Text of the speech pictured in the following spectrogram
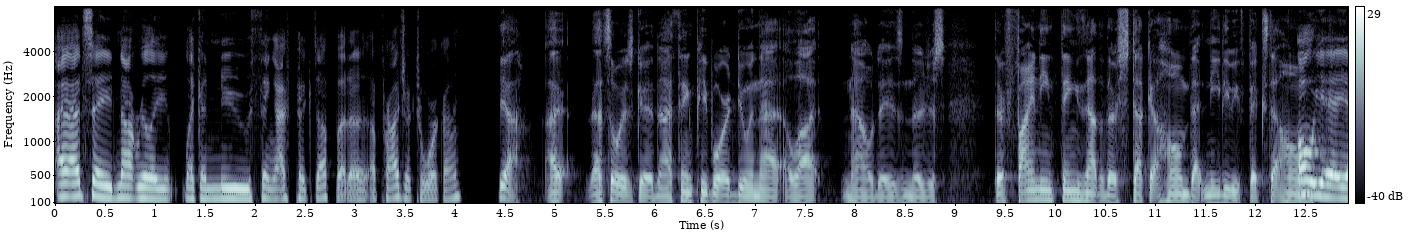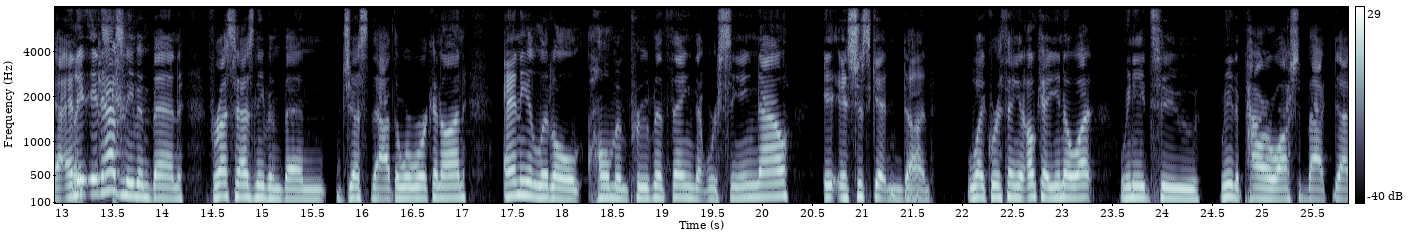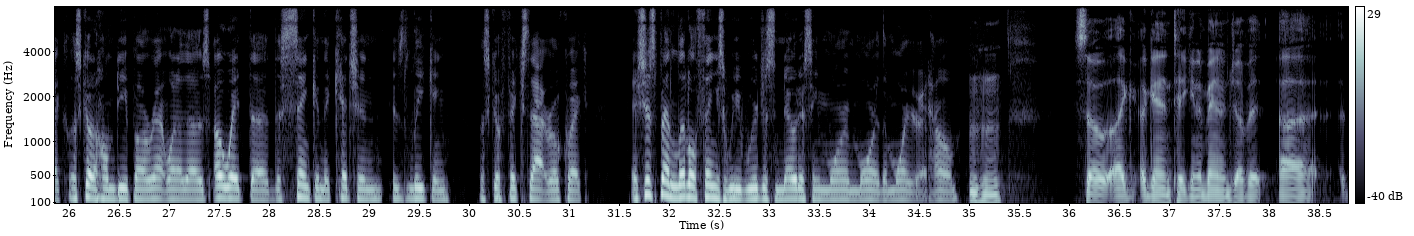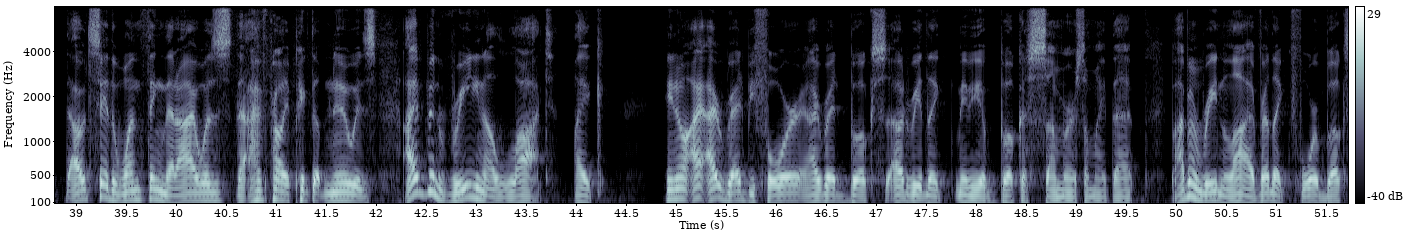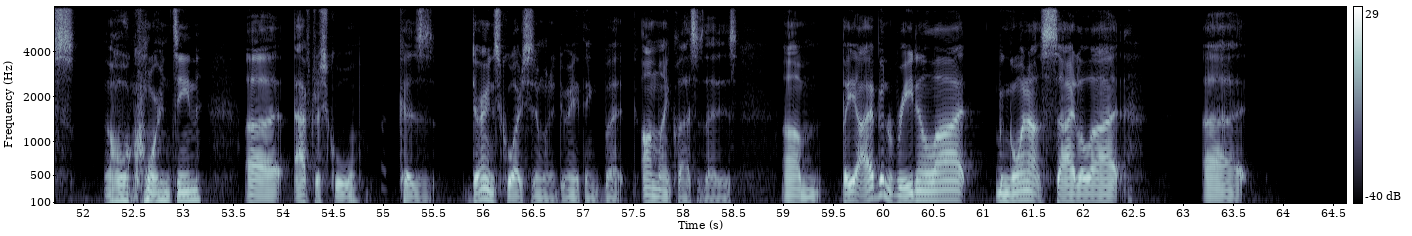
I, i'd say not really like a new thing i've picked up but a, a project to work on Yeah, I that's always good. And I think people are doing that a lot nowadays and they're just they're finding things now that they're stuck at home that need to be fixed at home. Oh yeah, yeah, and Like- it, it hasn't even been for us. It hasn't even been just that that we're working on. Any little home improvement thing that we're seeing now, it, it's just getting done. Like we're thinking, okay, you know what? We need to we need to power wash the back deck. Let's go to Home Depot and rent one of those. Oh wait, the the sink in the kitchen is leaking. Let's go fix that real quick. It's just been little things we we're just noticing more and more the more you're at home. hmm So like again, taking advantage of it. Uh, I would say the one thing that I was that I've probably picked up new is I've been reading a lot. Like, you know, I, I read before. I read books. I would read like maybe a book a summer or something like that. But I've been reading a lot. I've read like four books the whole quarantine uh, after school because during school I just didn't want to do anything. But online classes that is. Um, but yeah, I've been reading a lot. Been going outside a lot. Uh,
